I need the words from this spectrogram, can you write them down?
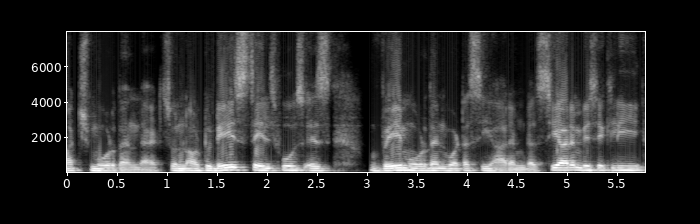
much more than that so now today's Salesforce is way more than what a CRM does. CRM basically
